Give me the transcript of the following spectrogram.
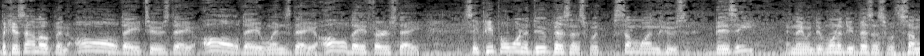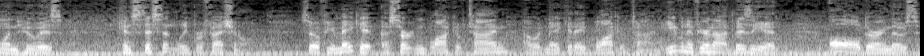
Because I'm open all day Tuesday, all day Wednesday, all day Thursday. See, people want to do business with someone who's busy and they want to do business with someone who is consistently professional. So if you make it a certain block of time, I would make it a block of time. Even if you're not busy at all during those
